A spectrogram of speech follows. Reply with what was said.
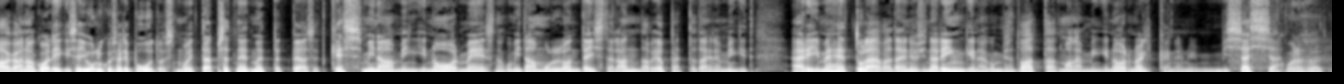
aga nagu oligi, see julgus oli puudu, sest mul olid täpselt need mõtted peas, et kes mina, mingi noor mees nagu, mida mul on teistele anda või õpetada, on ju, mingid. ärimehed tulevad, on ju, sinna ringi nagu, mis nad vaatavad, ma olen mingi noor nolk, on ju, mis asja. kui vana sa oled?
